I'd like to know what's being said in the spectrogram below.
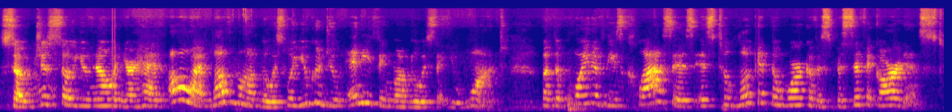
So just so you know in your head, oh, I love Maud Lewis. Well, you can do anything Maud Lewis that you want. But the point of these classes is to look at the work of a specific artist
